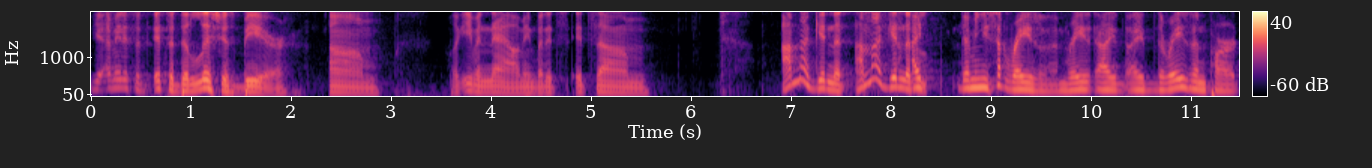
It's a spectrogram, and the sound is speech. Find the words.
Yeah, I mean it's a it's a delicious beer. Um, like even now, I mean, but it's it's um, I'm not getting it. I'm not getting it. I, I mean, you said raisin, and ra- I, I, the raisin part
